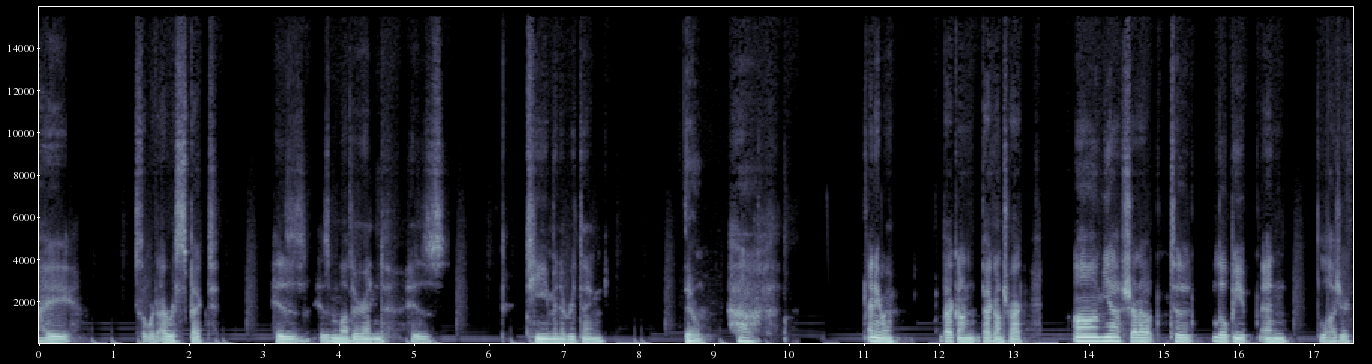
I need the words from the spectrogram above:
I what's the word? I respect his his mother and his team and everything. Yeah. anyway, back on back on track. Um yeah, shout out to Lil Peep and Logic.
